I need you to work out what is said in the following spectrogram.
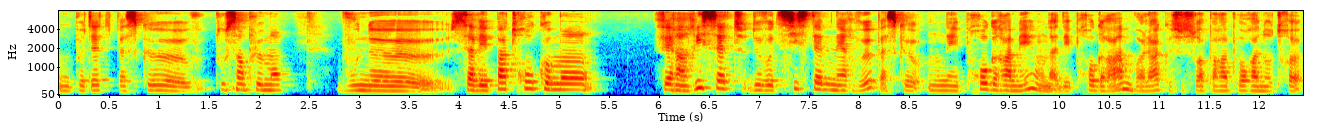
ou peut-être parce que euh, tout simplement vous ne savez pas trop comment faire un reset de votre système nerveux parce qu'on est programmé, on a des programmes, voilà, que ce soit par rapport à notre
